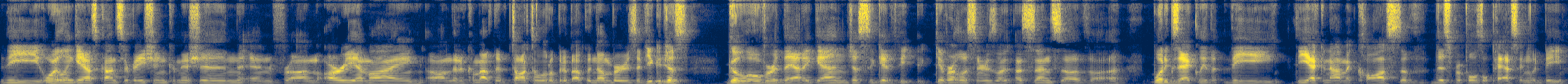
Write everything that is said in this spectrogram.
the Oil and Gas Conservation Commission and from REMI um, that have come out that have talked a little bit about the numbers. If you could just go over that again, just to give give our listeners a, a sense of uh, what exactly the, the, the economic costs of this proposal passing would be.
